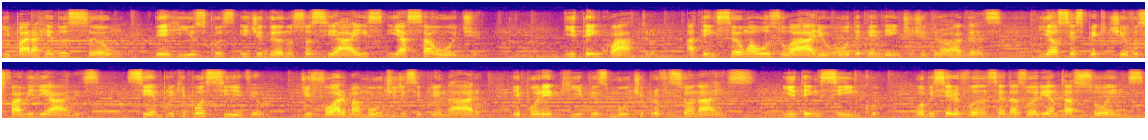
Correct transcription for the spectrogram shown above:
e para a redução de riscos e de danos sociais e à saúde. Item 4. Atenção ao usuário ou dependente de drogas e aos respectivos familiares, sempre que possível, de forma multidisciplinar e por equipes multiprofissionais. Item 5. Observância das orientações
